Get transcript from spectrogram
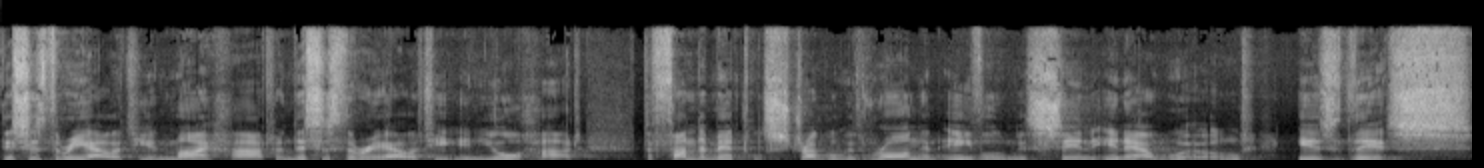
This is the reality in my heart, and this is the reality in your heart. The fundamental struggle with wrong and evil and with sin in our world is this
